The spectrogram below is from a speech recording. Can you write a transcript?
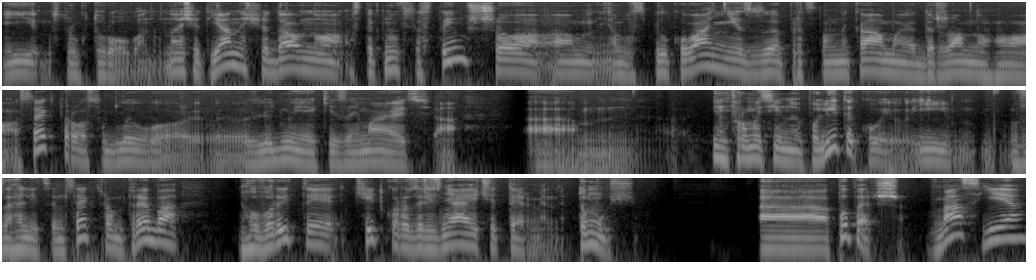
і структуровану. Значить, я нещодавно стикнувся з тим, що ем, в спілкуванні з представниками державного сектору, особливо з людьми, які займаються ем, інформаційною політикою і взагалі цим сектором, треба говорити чітко розрізняючи терміни, тому що. По-перше, в нас є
